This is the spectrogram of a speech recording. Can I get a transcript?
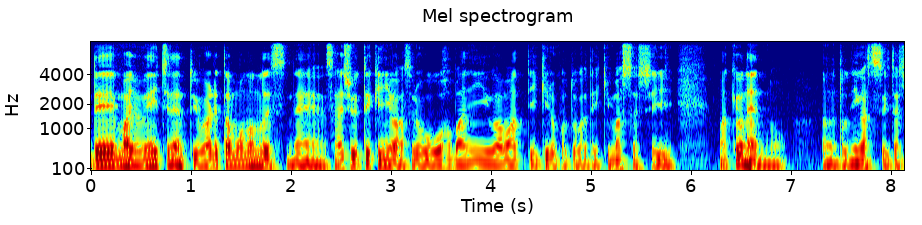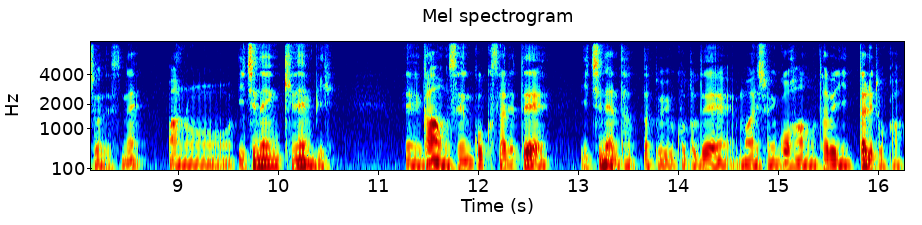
でまあ余命1年と言われたもののですね最終的にはそれを大幅に上回って生きることができましたし、まあ、去年の、うん、と2月1日はですねあの1年記念日がんを宣告されて1年経ったということで、まあ、一緒にご飯を食べに行ったりとか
